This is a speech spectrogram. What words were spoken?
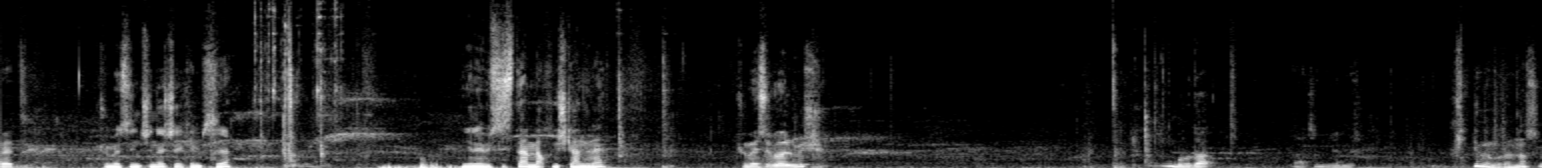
Evet. Kümesin içinde çekeyim size. Yine bir sistem yapmış kendine. Kümesi bölmüş. Burada kilitli mi bura nasıl?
